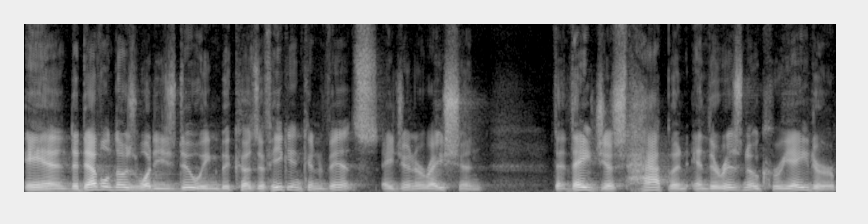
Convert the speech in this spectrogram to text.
And the devil knows what he's doing because if he can convince a generation that they just happen and there is no creator,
